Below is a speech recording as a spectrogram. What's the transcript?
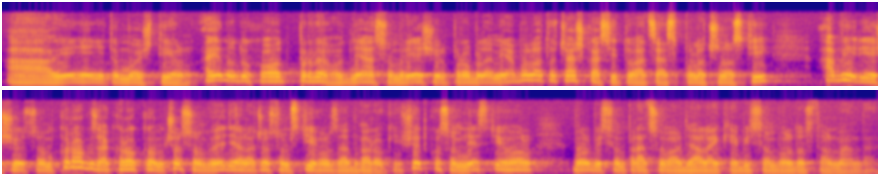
a je, nie je to môj štýl. A jednoducho od prvého dňa som riešil problémy a bola to ťažká situácia v spoločnosti a vyriešil som krok za krokom, čo som vedel a čo som stihol za dva roky. Všetko som nestihol, bol by som pracoval ďalej, keby som bol dostal mandát.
